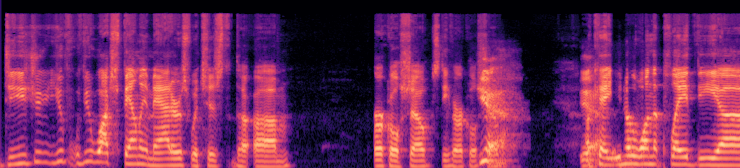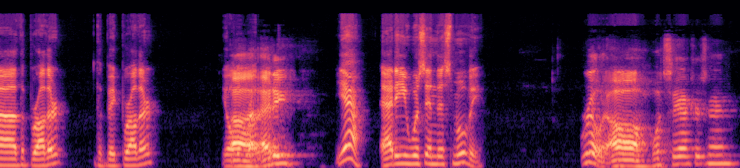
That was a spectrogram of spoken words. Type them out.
do you you have you watched Family Matters, which is the um, Urkel show, Steve Urkel show? Yeah. Yeah. Okay, you know the one that played the uh, the brother, the big brother, the uh, brother? Eddie. Yeah, Eddie was in this movie. Really? Oh, what's the actor's name?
